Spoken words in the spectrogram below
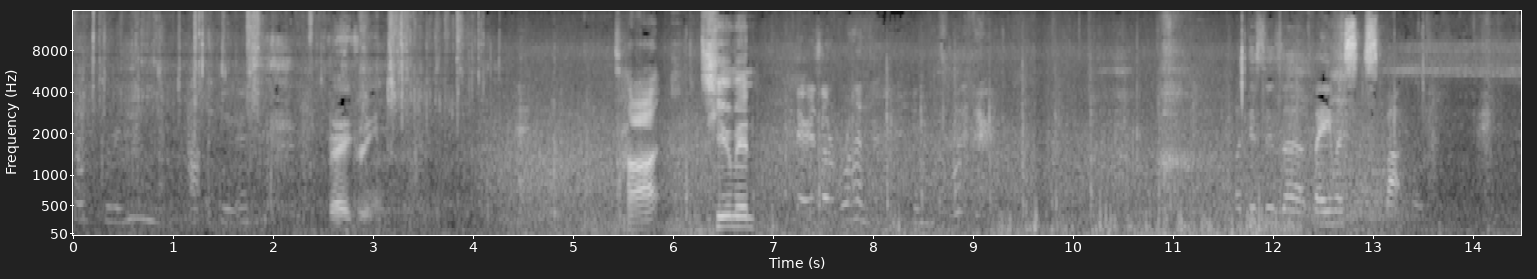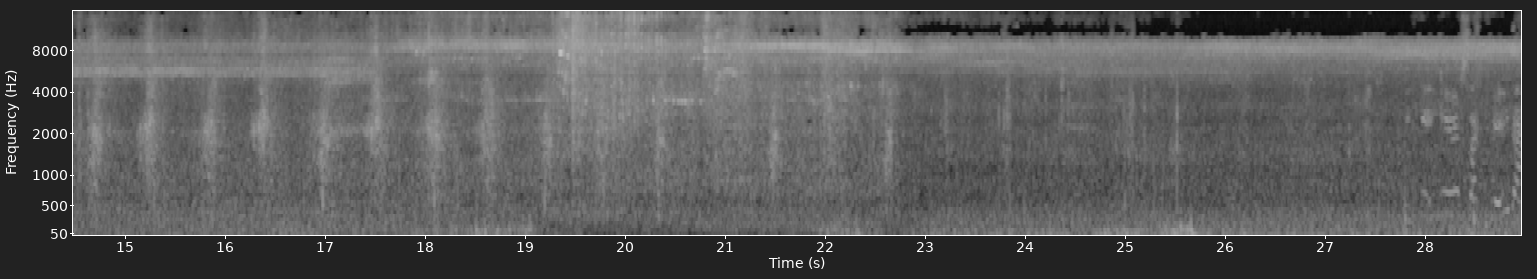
So green out here. Very green. It's hot, it's humid. There's a runner in the water. But this is a famous spot. You can hear a cicada.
